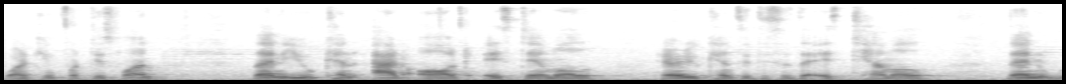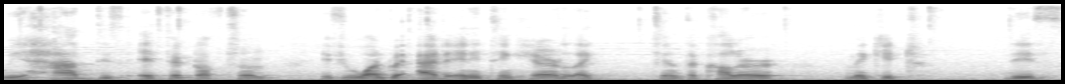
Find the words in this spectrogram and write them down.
working for this one. Then you can add alt html here you can see this is the html then we have this effect option if you want to add anything here like change the color make it this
